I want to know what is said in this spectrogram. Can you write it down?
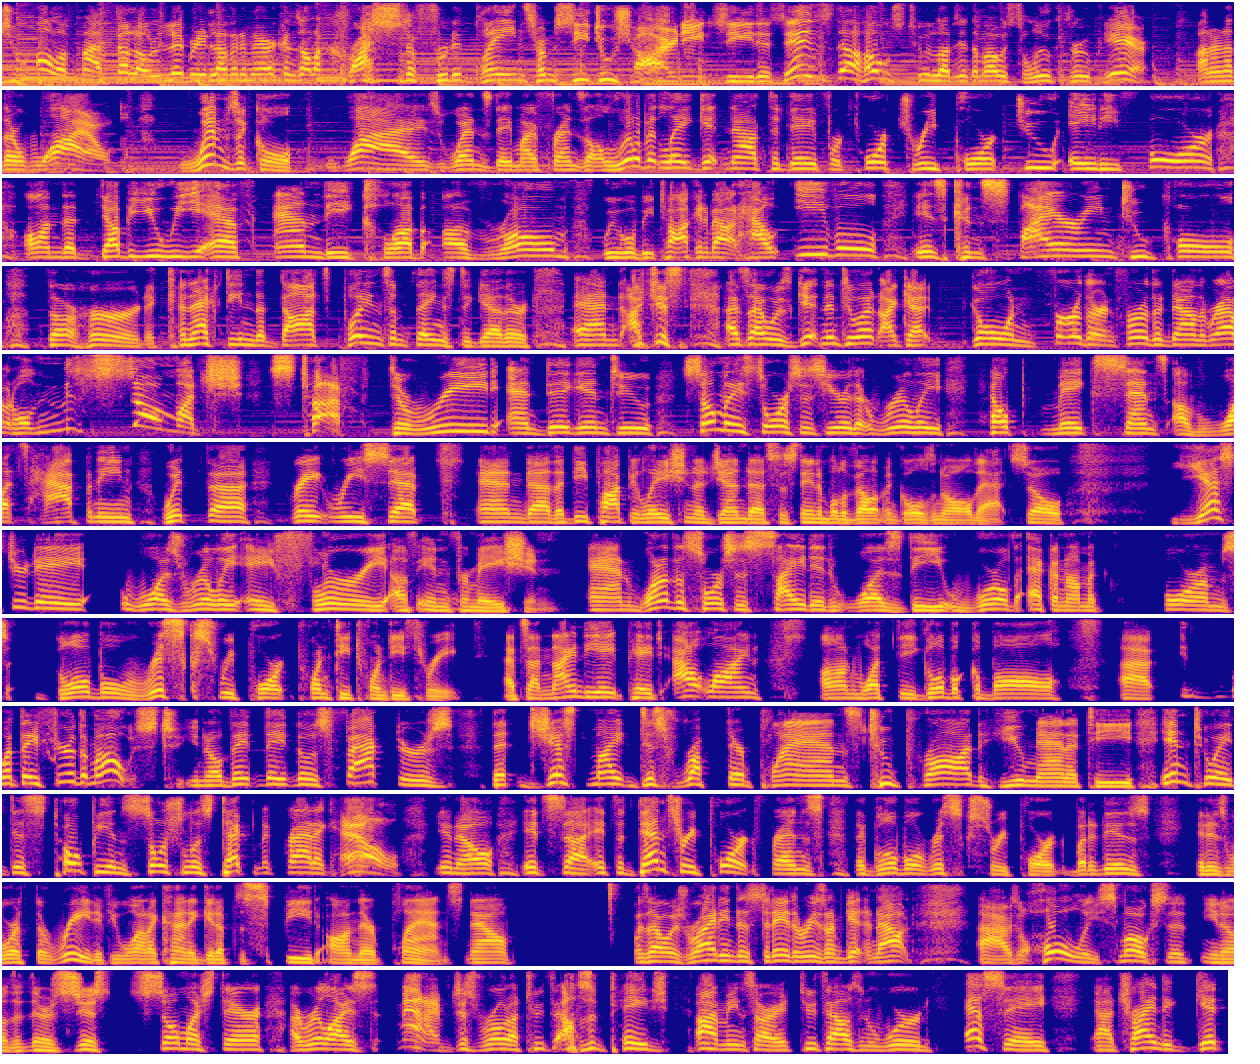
to all of my fellow liberty loving Americans all across the fruited plains from sea to shining sea. This is the host who loves it the most, Luke Throop, here on another wild, whimsical, wise Wednesday, my friends. A little bit late getting out today for Torch Report 284 on the WEF and the Club of Rome. We will be talking about how evil is conspiring to cull the herd, connecting the dots, putting some things together. And I just, as I was getting into it, I got going further and further down the rabbit hole. So much stuff to read and dig into. So many sources here that really help make sense of what's happening with the Great Reset and uh, the depopulation agenda, sustainable development goals, and all that. So, yesterday was really a flurry of information. And one of the sources cited was the World Economic Forum's Global Risks Report 2023. That's a 98 page outline on what the global cabal, uh, what they fear the most. You know, they, they those factors that just might disrupt their plans to prod humanity into a dystopian socialist technocratic hell. You know, it's uh, it's a dense report, friends, the Global Risks Report, but it is it is worth the read if you want to kind of get up to speed on their plans. Now, as I was writing this today, the reason I'm getting it out, uh, I was holy smokes that you know that there's just so much there. I realized, man, I've just wrote a 2,000 page, I mean, sorry, 2,000 word essay uh, trying to get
